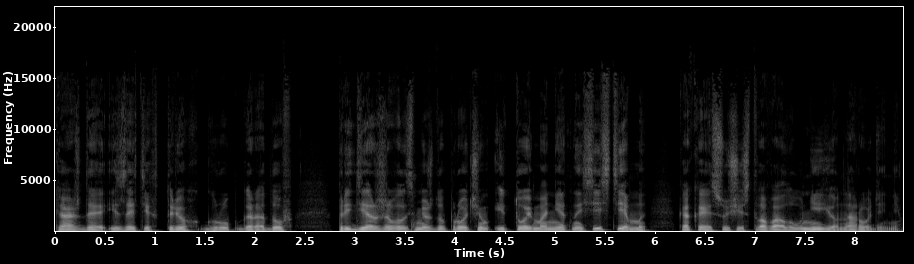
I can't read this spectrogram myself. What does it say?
Каждая из этих трех групп городов придерживалась, между прочим, и той монетной системы, какая существовала у нее на родине.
